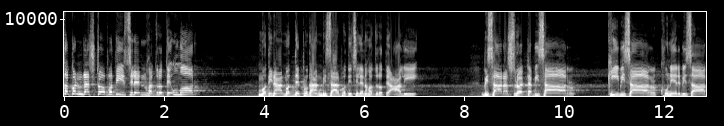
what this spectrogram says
তখন রাষ্ট্রপতি ছিলেন হজরতে উমর। মদিনার মধ্যে প্রধান বিচারপতি ছিলেন হজরতে আলী। বিচার আসলো একটা বিচার। কি বিচার? খুনের বিচার।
